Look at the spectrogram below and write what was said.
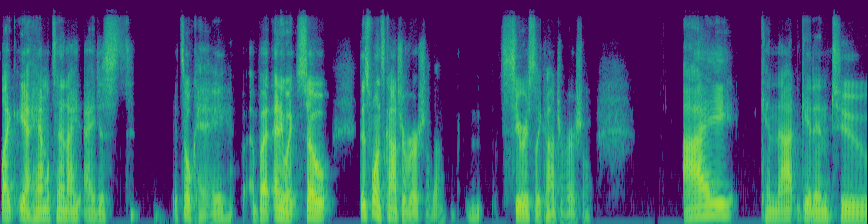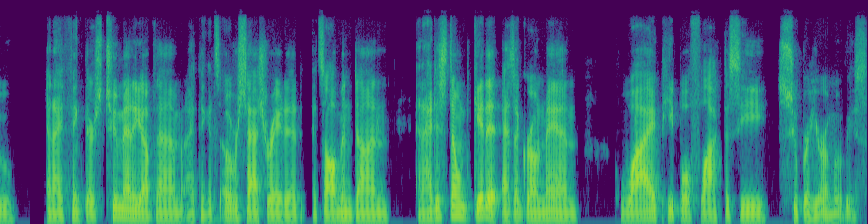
like yeah hamilton i i just it's okay but anyway so this one's controversial though seriously controversial i cannot get into and i think there's too many of them i think it's oversaturated it's all been done and i just don't get it as a grown man why people flock to see superhero movies.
